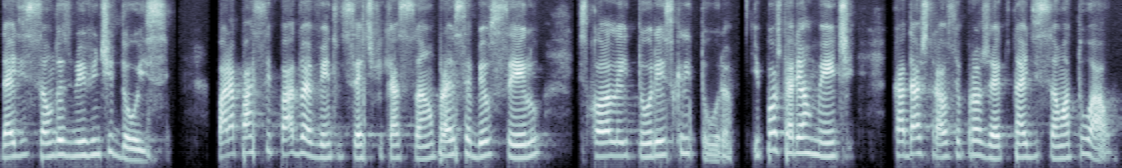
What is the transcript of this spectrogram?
da edição 2022. Para participar do evento de certificação, para receber o selo Escola Leitora e Escritora, e posteriormente cadastrar o seu projeto na edição atual.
